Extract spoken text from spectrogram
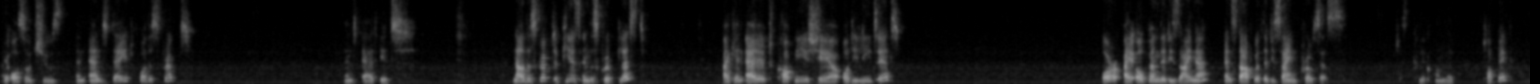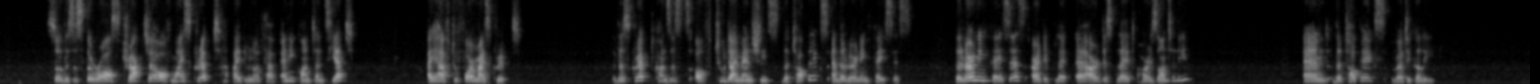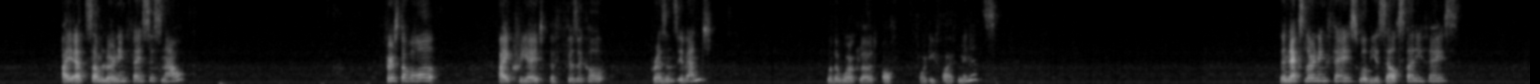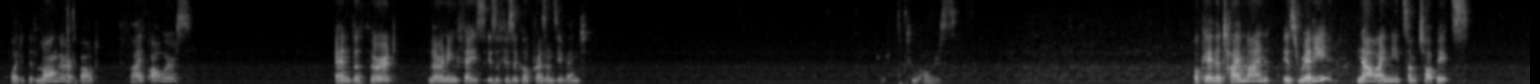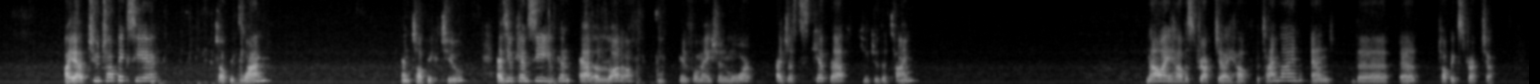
I also choose an end date for the script and add it. Now the script appears in the script list. I can edit, copy, share, or delete it or I open the designer and start with the design process. Just click on the topic. So this is the raw structure of my script. I do not have any contents yet. I have to form my script. The script consists of two dimensions, the topics and the learning phases. The learning phases are, uh, are displayed horizontally and the topics vertically. I add some learning phases now. First of all, I create a physical presence event. with a workload of 45 minutes. The next learning phase will be a self-study phase, quite a bit longer, about five hours. And the third learning phase is a physical presence event. Two hours. Okay, the timeline is ready. Now I need some topics. I add two topics here, topic one and topic two. As you can see, you can add a lot of information more. I just skip that due to the time. Now I have a structure. I have the timeline and the uh, topic structure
